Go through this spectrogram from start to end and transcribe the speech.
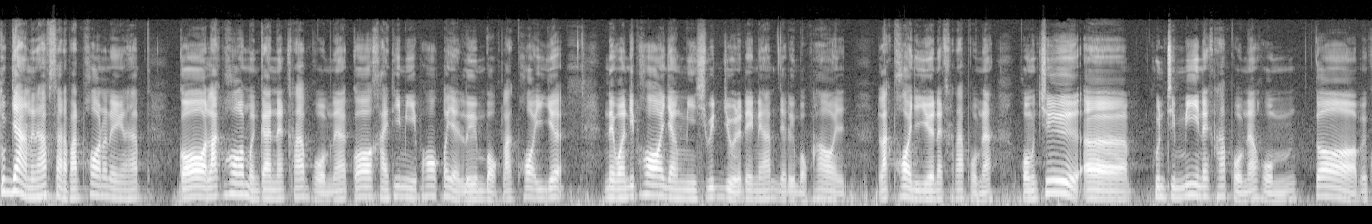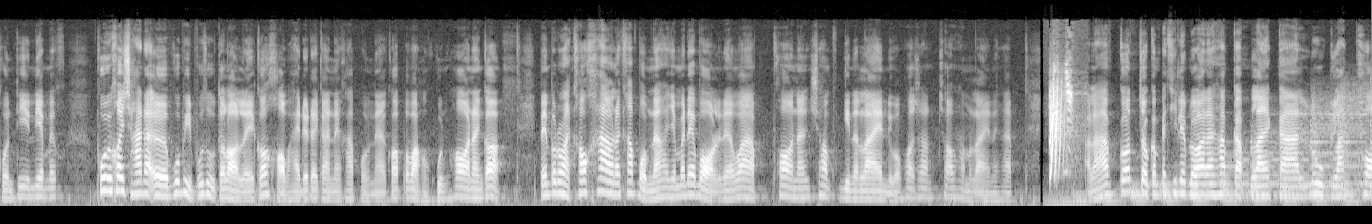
ทุกอย่างเลยครับสารพัดพ่อนั่นเองนะครับ ก็รักพ่อเหมือนกันนะครับผมนะก็ใครที่มีพ่อก็อย่าลืมบอกรักพ่อเยอะๆในวันที่พ่อยังมีชีวิตอยู่นั่นเองนะครับอย่าลืมบอกพ่อรักพ่อเยอะๆนะครับผมนะผมชื่อเอ่อคุณทิมมี่นะครับผมนะผมก็เป็นคนที่เรียกไม่พูดไม่ค่อยชัดอะเออพูดผิดพูดถูกตลอดเลยก็ขออภัยด้วยกันนะครับผมนะก็ประวัติของคุณพ่อนั้นก็เป็นประวัติคร่าวๆนะครับผมนะยังไม่ได้บอกเลยนะว่าพ่อนั้นชอบกินอะไรหรือว่าพ่อชอบชอบทำอะไรนะครับ เอาละครับก็จบกันไปที่เรียบร้อยนะครับกับรายการลูกรักพ่อ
